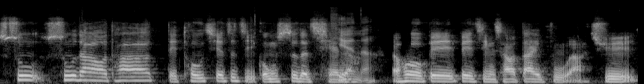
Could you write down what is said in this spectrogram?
输输到他得偷窃自己公司的钱、然后被被警察逮捕啊，去，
